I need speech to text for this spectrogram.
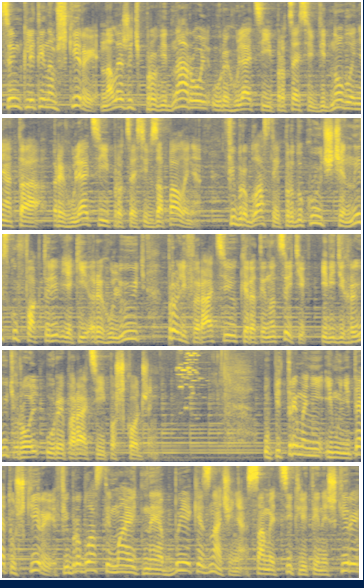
Цим клітинам шкіри належить провідна роль у регуляції процесів відновлення та регуляції процесів запалення. Фібробласти продукують ще низку факторів, які регулюють проліферацію кератиноцитів і відіграють роль у репарації пошкоджень. Підтриманні імунітету шкіри фібробласти мають неабияке значення. Саме ці клітини шкіри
